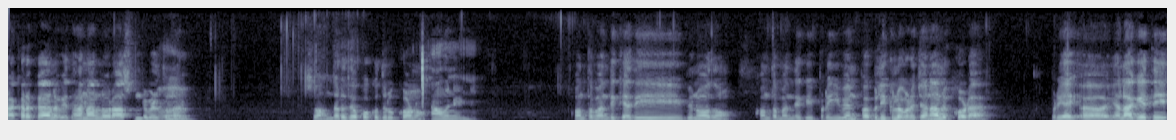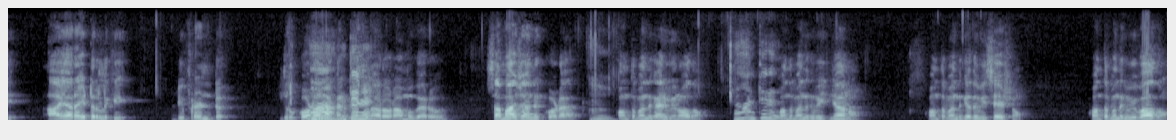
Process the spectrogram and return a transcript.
రకరకాల విధానాల్లో రాసుకుంటూ వెళ్తున్నారు. సో అందరిది ఒక్కొక్క దృక్కోణం. అవునండి. కొంతమందికి అది వినోదం కొంతమందికి ఇప్పుడు ఈవెన్ పబ్లిక్లో కూడా జనాలకు కూడా ఇప్పుడు ఎలాగైతే ఆయా రైటర్లకి డిఫరెంట్ దృక్కోణాలు కనిపిస్తున్నారో రాము గారు. సమాజానికి కూడా. కొంతమందికి ఆయన వినోదం కొంతమందికి విజ్ఞానం కొంతమందికి ఏదో విశేషం కొంతమందికి వివాదం.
